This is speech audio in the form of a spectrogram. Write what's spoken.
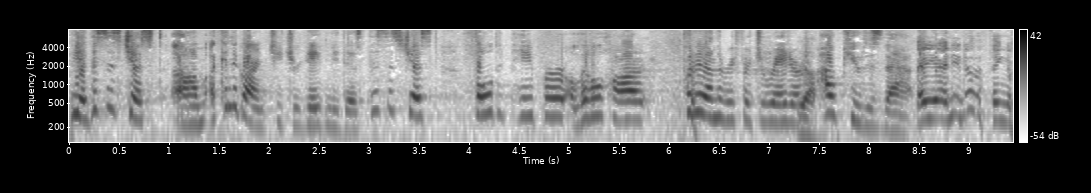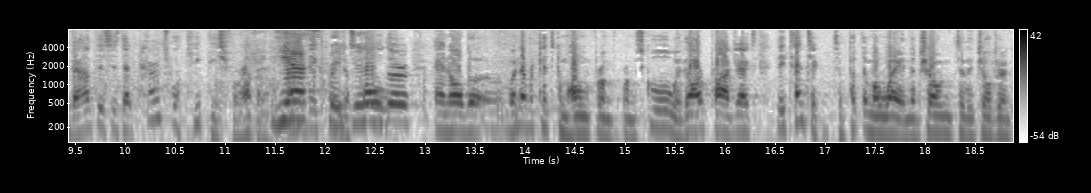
Yeah, this is just, um, a kindergarten teacher gave me this. This is just folded paper, a little heart, put it on the refrigerator. Yeah. How cute is that? And, and you know the thing about this is that parents will keep these forever. I mean, Yes, they create they a do. folder, and all the whenever kids come home from, from school with art projects, they tend to, to put them away and then show them to the children,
